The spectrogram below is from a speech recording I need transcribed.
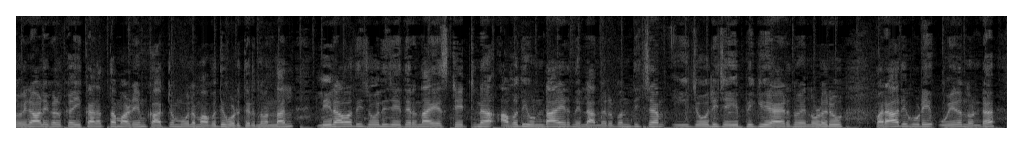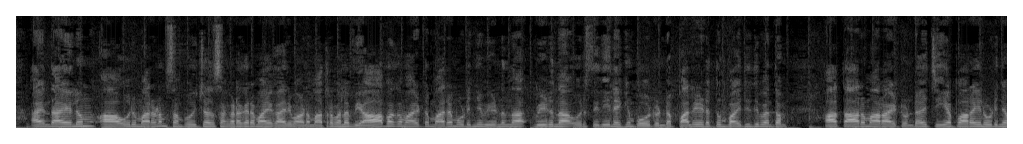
തൊഴിലാളികൾക്ക് ഈ കനത്ത മഴയും കാറ്റും മൂലം അവധി കൊടുത്തിരുന്നു. എന്നാൽ ലീലാവതി ജോലി ചെയ്തിരുന്ന എസ്റ്റേറ്റിന് അവധി ഉണ്ടായിരുന്നില്ല. നിർബന്ധിച്ച് ഈ ജോലി ചെയ്യിപ്പിക്കുകയായിരുന്നു എന്നുള്ളൊരു പരാതി കൂടി ഉയരുന്നുണ്ട്. എന്തായാലും ഒരു മരണം സംഭവിച്ചു. അത് സങ്കടകരമായ കാര്യമാണ്. മാത്രമല്ല വ്യാപകമായിട്ട് മരം ഒടിഞ്ഞു വീഴുന്ന വീഴുന്ന ഒരു സ്ഥിതിയിലേക്കും പോയിട്ടുണ്ട്. പലയിടത്തും വൈദ്യുതി ബന്ധം ആ താറുമാറായിട്ടുണ്ട്. ചീയപ്പാറയിൽ ഒടിഞ്ഞ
